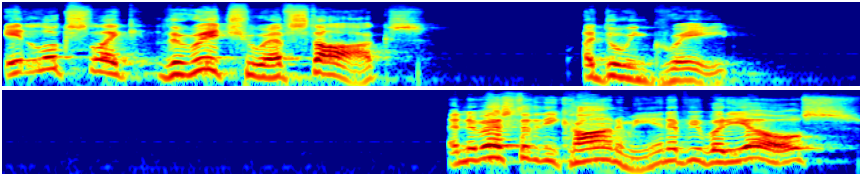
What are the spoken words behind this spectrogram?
It looks like the rich who have stocks are doing great, and the rest of the economy and everybody else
